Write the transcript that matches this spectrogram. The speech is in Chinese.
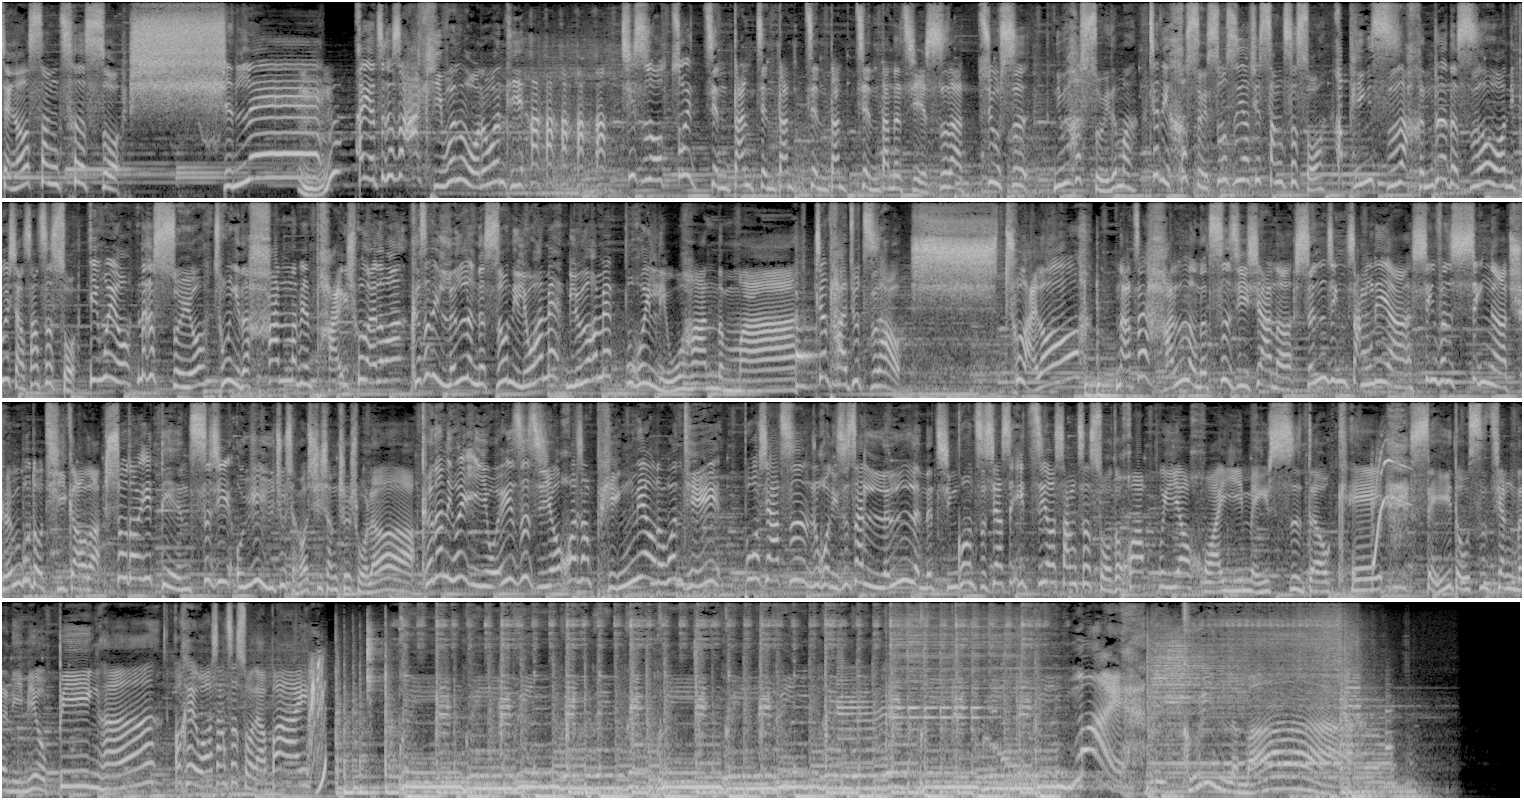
想要上厕所，嘘嘞。哎呀，这个是阿 K 问我的问题，哈哈哈哈哈。其实哦，最简单、简单、简单、简单的解释啊，就是你会喝水的吗？叫你喝水是不是要去上厕所？啊，平时啊很热的时候哦，你不会想上厕所，因为哦那个水哦从你的汗那边排出来了吗？可是你冷冷的时候你流汗没？流汗没？不会流汗的吗？这样他就只好嘘出来喽。那在寒冷的刺激下呢，神经张力啊、兴奋性啊，全部都提高了。受到一点刺激，哦，玉鱼就想要去上厕所了。可能你会以为自己有患上频尿的问题。不过下次如果你是在冷冷的情况之下，是一直要上厕所的话，不要怀疑，没事的，OK？谁都是这样的，你没有病哈？OK，我要上厕所了，拜。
